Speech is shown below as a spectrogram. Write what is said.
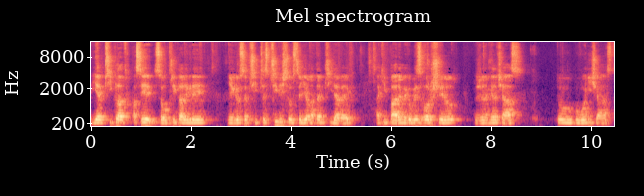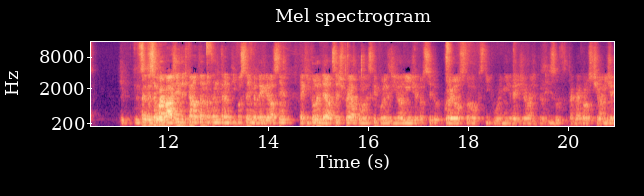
je příklad, asi jsou příklady, kdy někdo se při, přes příliš soustředil na ten přídavek a tím pádem jakoby zhoršil, že neměl čas, tu původní část. Tak to se pak váží teďka na ten, na ten trend té poslední doby, kdy vlastně jakýkoliv DLC je automaticky podezřívaný, že prostě to ukrojilo z toho z té původní hry, že, že ty lidi jsou takhle jako rozčivaný, že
